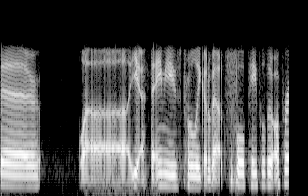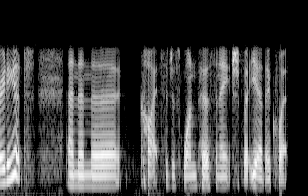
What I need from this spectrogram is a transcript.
they're uh, yeah, the emu's probably got about four people that are operating it, and then the kites are just one person each. But yeah, they're quite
